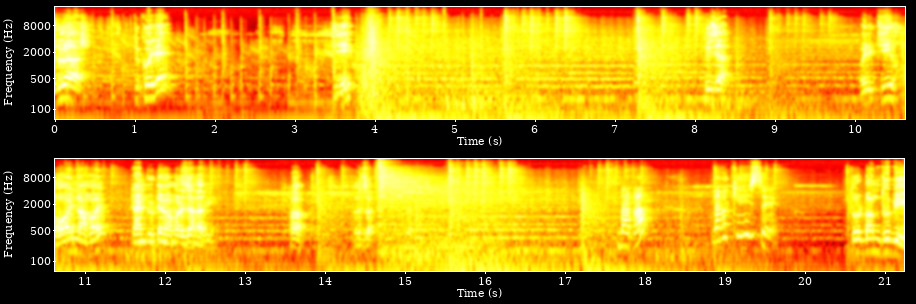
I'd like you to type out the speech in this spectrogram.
জুলাস তুই কই রে? কি? তুই যা। ওই কি হয় না হয় টাইম টু টাইম আমার জানাবি। হ্যাঁ যা। বাবা? বাবা কি হয়েছে তোর বান্ধবী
